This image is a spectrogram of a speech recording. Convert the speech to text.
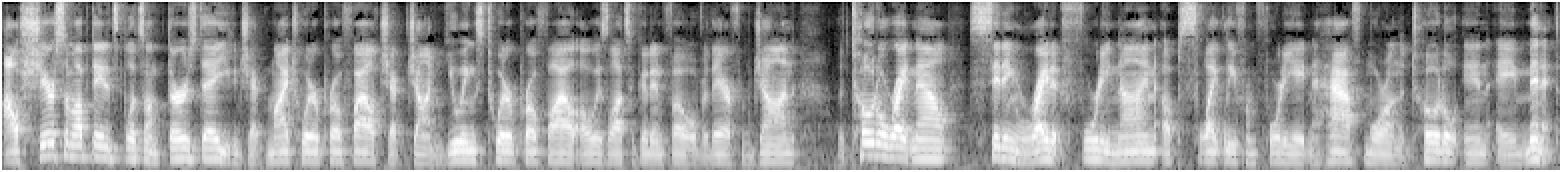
I'll share some updated splits on Thursday. You can check my Twitter profile, check John Ewing's Twitter profile. Always lots of good info over there from John. The total right now sitting right at 49, up slightly from 48 and a half. More on the total in a minute.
